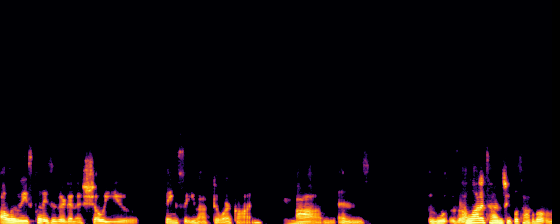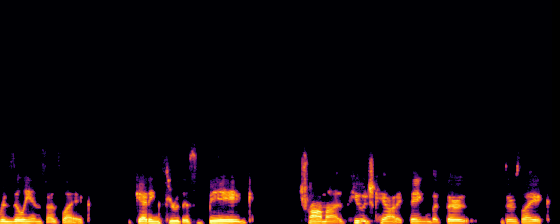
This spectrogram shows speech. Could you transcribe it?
all of these places are going to show you things that you have to work on mm-hmm. um and w- a lot of times people talk about resilience as like getting through this big trauma huge chaotic thing but there there's like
